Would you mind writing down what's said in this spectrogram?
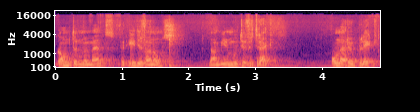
komt er een moment voor ieder van ons dat we hier moeten vertrekken. Onherroepelijk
